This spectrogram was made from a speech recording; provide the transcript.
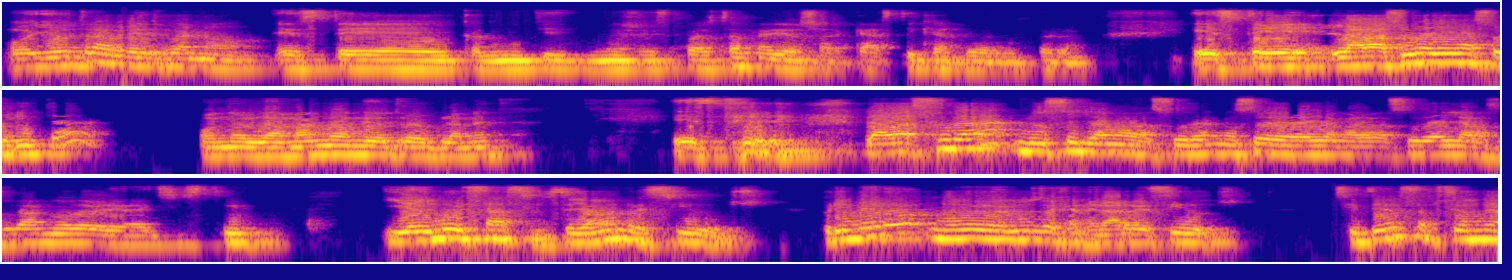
Oye, otra vez, bueno, este, con mis respuestas medio sarcásticas luego, pero, este, ¿la basura llega solita o nos la mandan de otro planeta? Este, la basura no se llama basura, no se debería llamar basura y la basura no debería existir. Y es muy fácil, se llaman residuos. Primero, no debemos de generar residuos. Si tienes opción de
